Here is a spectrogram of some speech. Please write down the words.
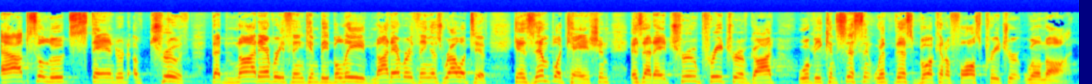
absolute standard of truth, that not everything can be believed, not everything is relative. His implication is that a true preacher of God will be consistent with this book and a false preacher will not.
